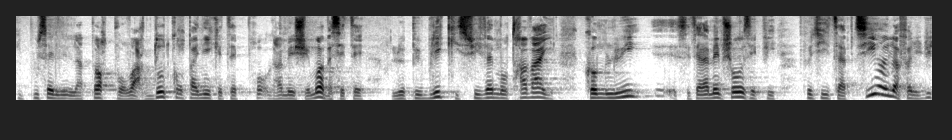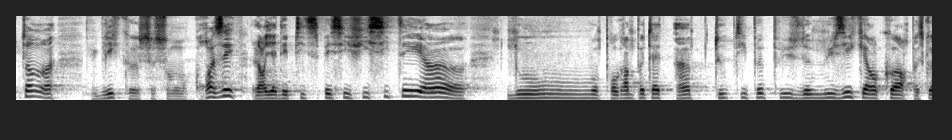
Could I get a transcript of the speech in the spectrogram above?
qui poussaient la porte pour voir d'autres compagnies qui étaient programmées chez moi, ben c'était le public qui suivait mon travail. Comme lui, euh, c'était la même chose. Et puis, petit à petit, hein, il a fallu du temps. Hein. Les publics euh, se sont croisés. Alors il y a des petites spécificités. Hein. Nous, on programme peut-être un tout petit peu plus de musique et encore, parce que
